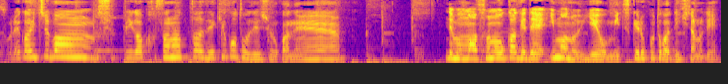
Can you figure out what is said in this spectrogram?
それが一番出費が重なった出来事でしょうかね。でもまあそのおかげで今の家を見つけることができたので、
